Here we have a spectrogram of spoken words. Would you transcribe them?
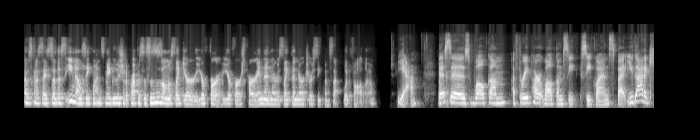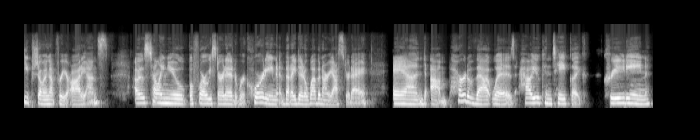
I was going to say, so this email sequence, maybe we should have prefaced this. This is almost like your, your, fir- your first part. And then there's like the nurture sequence that would follow. Yeah. This okay. is welcome, a three part welcome se- sequence, but you got to keep showing up for your audience. I was telling you before we started recording that I did a webinar yesterday. And um, part of that was how you can take like creating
